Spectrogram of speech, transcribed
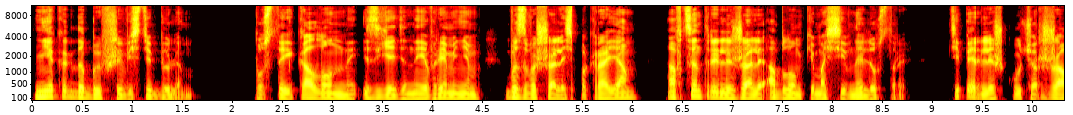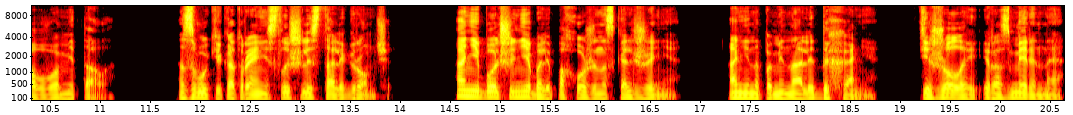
некогда бывший вестибюлем. Пустые колонны, изъеденные временем, возвышались по краям, а в центре лежали обломки массивной люстры. Теперь лишь куча ржавого металла. Звуки, которые они слышали, стали громче. Они больше не были похожи на скольжение. Они напоминали дыхание. Тяжелое и размеренное,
